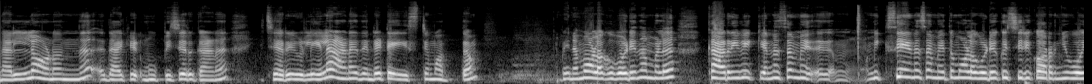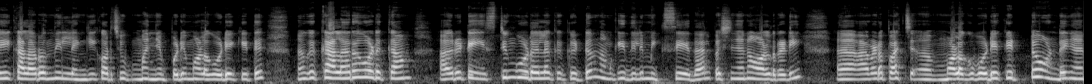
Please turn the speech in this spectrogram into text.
നല്ലോണം ഒന്ന് ഇതാക്കി മുപ്പിച്ചെടുക്കുകയാണ് ചെറിയുള്ളിയിലാണ് ഇതിന്റെ ടേസ്റ്റ് മൊത്തം. പിന്നെ മുളക് പൊടി നമ്മൾ കറി വെക്കുന്ന സമയത്ത് മിക്സ് ചെയ്യുന്ന സമയത്ത് മുളക് പൊടിയൊക്കെ ഇച്ചിരി കുറഞ്ഞു പോയി കളറൊന്നും ഇല്ലെങ്കിൽ കുറച്ച് മഞ്ഞപ്പൊടി മുളക് പൊടിയൊക്കെ ഇട്ട് നമുക്ക് കളറ് കൊടുക്കാം. ആ ഒരു ടേസ്റ്റും കൂടുതലൊക്കെ കിട്ടും. നമുക്ക് ഇതിൽ മിക്സ് ചെയ്താൽ. പക്ഷെ ഞാൻ ഓൾറെഡി അവിടെ പച്ച മുളക് പൊടിയൊക്കെ ഇട്ടുകൊണ്ട് ഞാൻ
